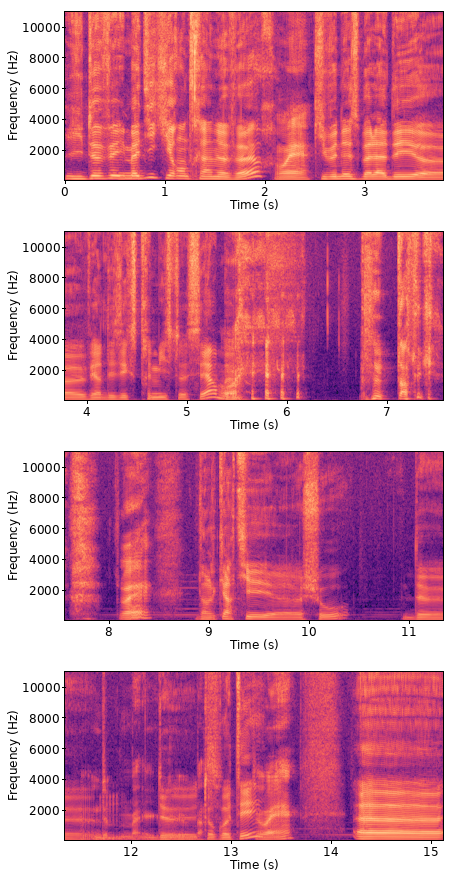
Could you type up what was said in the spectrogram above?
il devait, il m'a dit qu'il rentrait à 9h, ouais. qu'il venait se balader euh, vers des extrémistes serbes Ouais. Dans le- Ouais, dans le quartier chaud de, De- de, de- ton côté. ouais. Euh,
